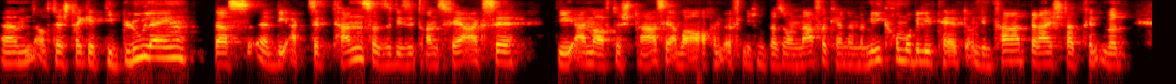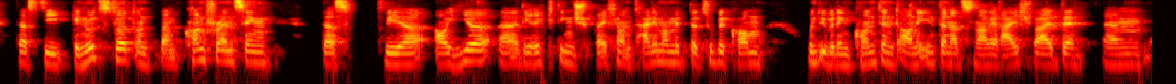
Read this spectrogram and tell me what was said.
ähm, auf der Strecke. Die Blue Lane, dass äh, die Akzeptanz, also diese Transferachse, die einmal auf der Straße, aber auch im öffentlichen Personennahverkehr, in der Mikromobilität und im Fahrradbereich stattfinden wird, dass die genutzt wird und beim Conferencing, dass wir auch hier äh, die richtigen Sprecher und Teilnehmer mit dazu bekommen und über den Content auch eine internationale Reichweite ähm,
